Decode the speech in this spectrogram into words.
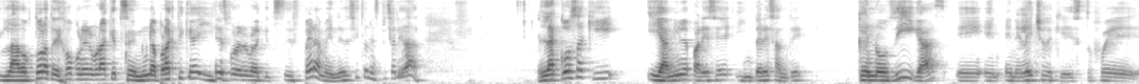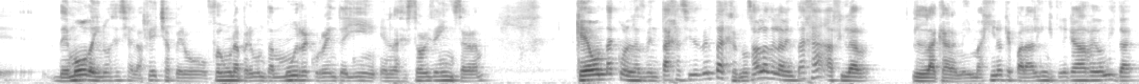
la doctora te dejó poner brackets en una práctica y quieres poner brackets. Espérame, necesito una especialidad. La cosa aquí, y a mí me parece interesante, que nos digas eh, en el hecho de que esto fue de moda y no sé si a la fecha, pero fue una pregunta muy recurrente ahí en, las stories de Instagram. ¿Qué onda con las ventajas y desventajas? Nos hablas de la ventaja, afilar la cara. Me imagino que para alguien que tiene cara redondita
